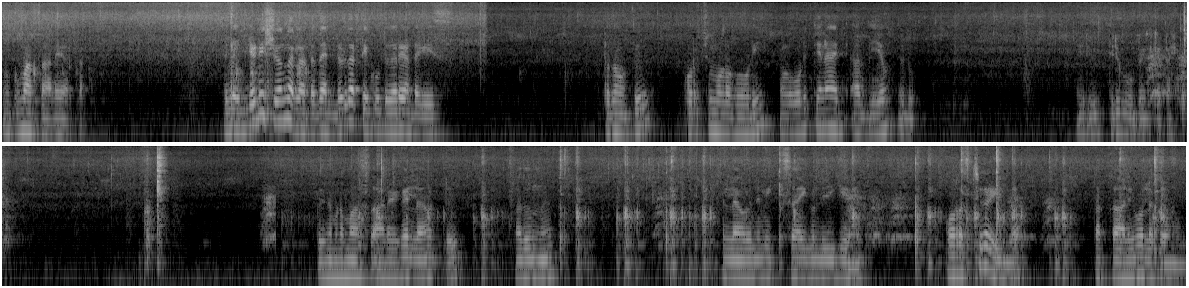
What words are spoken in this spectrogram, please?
നമുക്ക് മസാല ചേർക്കാം. ഇത് വലിയ ഡിഷൊന്നും അല്ല കേട്ടോ. ഇത് എന്റെ ഒരു തട്ടിക്കൂട്ടുകറി കണ്ട കേസ് അപ്പം നമുക്ക് കുറച്ച് മുളക് പൊടി മുളക് പൊടി ഇത്തിരി അധികം ഇടും. ഒരു ഇത്തിരി കൂട്ടി വെക്കട്ടെ അപ്പോൾ നമ്മുടെ മസാലയൊക്കെ എല്ലാം ഇട്ട് അതൊന്ന് എല്ലാം ഒന്ന് മിക്സ് ആയിക്കൊണ്ടിരിക്കുകയാണ്. കുറച്ച് കഴിയുമ്പോൾ തക്കാളി ഉരുളക്കിഴങ്ങ് കൂടി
